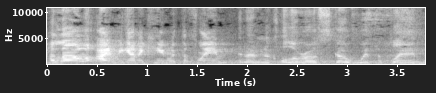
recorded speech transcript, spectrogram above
Hello, I'm Anna Kane with The Flame, And I'm Nicola Roscoe with The Flame.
